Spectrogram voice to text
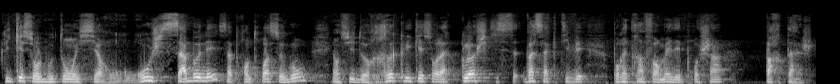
Cliquez sur le bouton ici rouge s'abonner, ça prend trois secondes. Et ensuite de recliquer sur la cloche qui va s'activer pour être informé des prochains partages.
